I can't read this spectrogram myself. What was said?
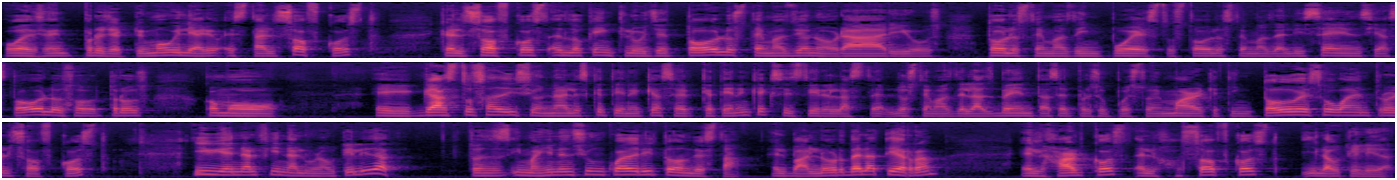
o de ese proyecto inmobiliario. Está el soft cost, que el soft cost es lo que incluye todos los temas de honorarios, todos los temas de impuestos, todos los temas de licencias, todos los otros como eh, gastos adicionales que tienen que hacer, que tienen que existir en los temas de las ventas, el presupuesto de marketing, todo eso va dentro del soft cost y viene al final una utilidad. Entonces imagínense un cuadrito donde está el valor de la tierra, el hard cost, el soft cost y la utilidad.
